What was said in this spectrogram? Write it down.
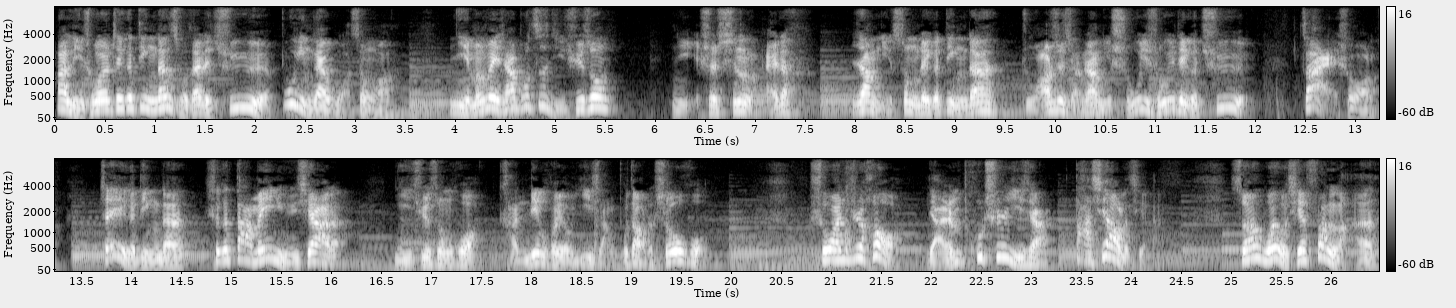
按理说这个订单所在的区域不应该我送啊，你们为啥不自己去送？你是新来的，让你送这个订单，主要是想让你熟悉熟悉这个区域。再说了，这个订单是个大美女下的，你去送货肯定会有意想不到的收获。说完之后，俩人扑哧一下大笑了起来。虽然我有些犯懒，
